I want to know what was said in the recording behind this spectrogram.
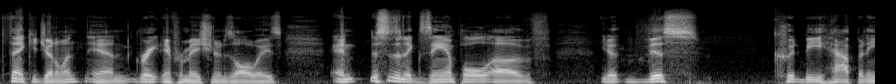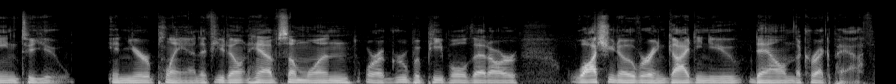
thank you, gentlemen, and great information as always. And this is an example of you know, this could be happening to you in your plan if you don't have someone or a group of people that are watching over and guiding you down the correct path.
